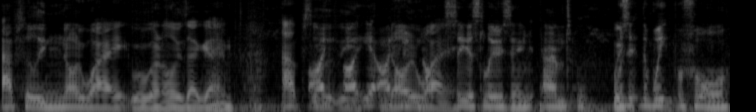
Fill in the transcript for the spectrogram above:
absolutely no way we were going to lose that game. Absolutely I, I, yeah, I no could way. not see us losing. And was We- it the week before?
